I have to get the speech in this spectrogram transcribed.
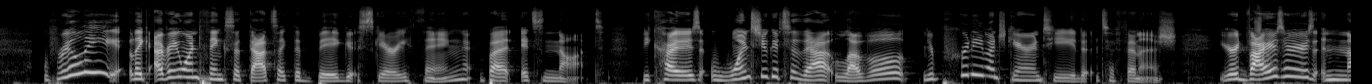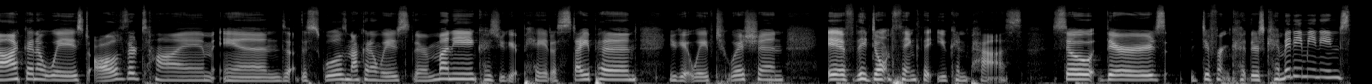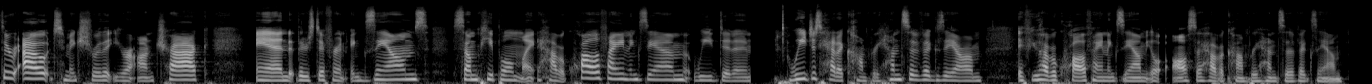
really like everyone thinks that that's like the big scary thing, but it's not because once you get to that level, you're pretty much guaranteed to finish. Your advisor is not going to waste all of their time, and the school is not going to waste their money because you get paid a stipend, you get waived tuition if they don't think that you can pass. So there's different there's committee meetings throughout to make sure that you're on track and there's different exams. Some people might have a qualifying exam. We didn't. We just had a comprehensive exam. If you have a qualifying exam, you'll also have a comprehensive exam.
